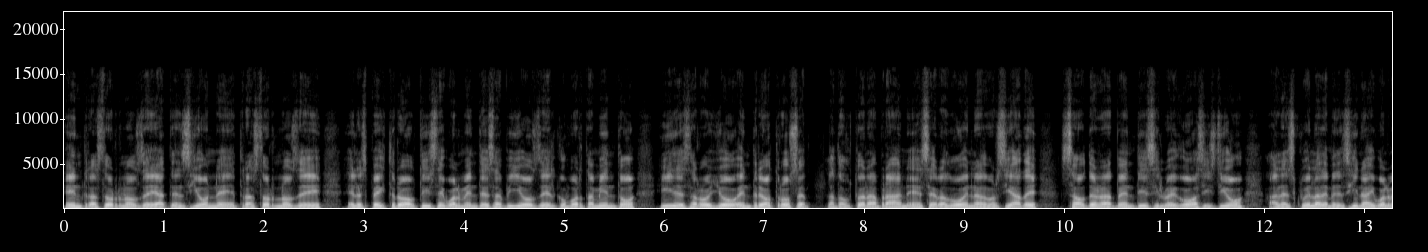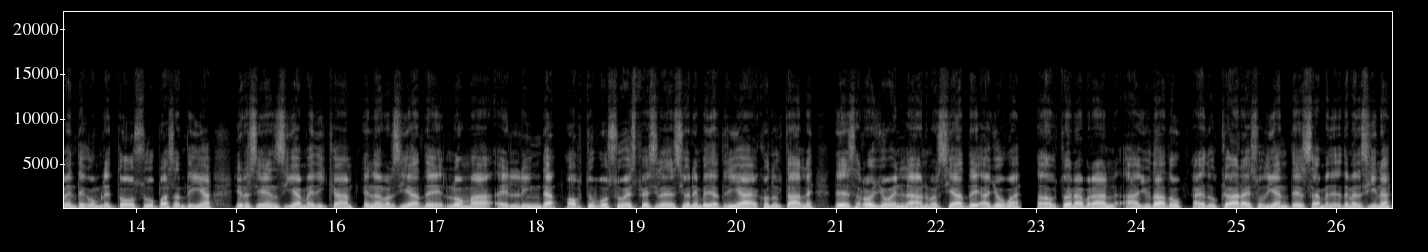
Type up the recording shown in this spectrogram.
en trastornos de atención, eh, trastornos del el espectro autista, igualmente desafíos del comportamiento y desarrollo, entre otros. La doctora Brand eh, se graduó en la Universidad de Southern Adventist y luego asistió a la Escuela de Medicina. Igualmente completó su pasantía y residencia médica en la Universidad de Loma Linda. Obtuvo su especialización en pediatría conductal de desarrollo en la Universidad de Iowa. La doctora Brand ha ayudado a educar a estudiantes de medicina,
